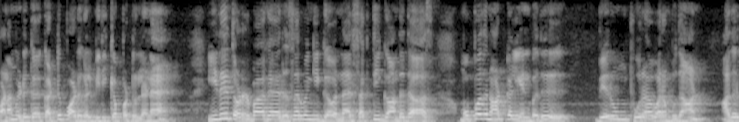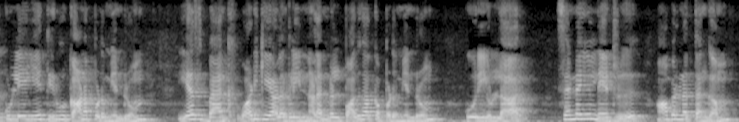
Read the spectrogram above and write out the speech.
பணம் எடுக்க கட்டுப்பாடுகள் விதிக்கப்பட்டுள்ளன. இது தொடர்பாக ரிசர்வ் வங்கி கவர்னர் சக்தி காந்ததாஸ் முப்பது நாட்கள் என்பது வெறும் புற வரம்புதான் அதற்குள்ளேயே தீர்வு காணப்படும் என்றும் எஸ் பேங்க் வாடிக்கையாளர்களின் நலன்கள் பாதுகாக்கப்படும் என்றும் கூறியுள்ளார். சென்னையில் நேற்று ஆபரண தங்கம்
